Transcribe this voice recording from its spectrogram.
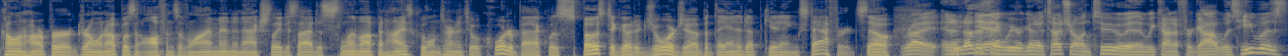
Cullen Harper, growing up, was an offensive lineman and actually decided to slim up in high school and turn into a quarterback. Was supposed to go to Georgia, but they ended up getting Stafford. So right, and another yeah. thing we were going to touch on too, and we kind of forgot was he was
